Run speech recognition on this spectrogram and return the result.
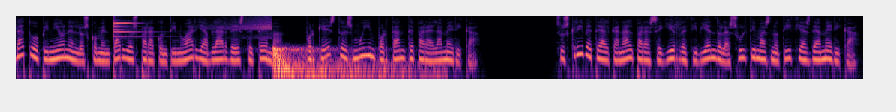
Da tu opinión en los comentarios para continuar y hablar de este tema, porque esto es muy importante para el América. Suscríbete al canal para seguir recibiendo las últimas noticias de América.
